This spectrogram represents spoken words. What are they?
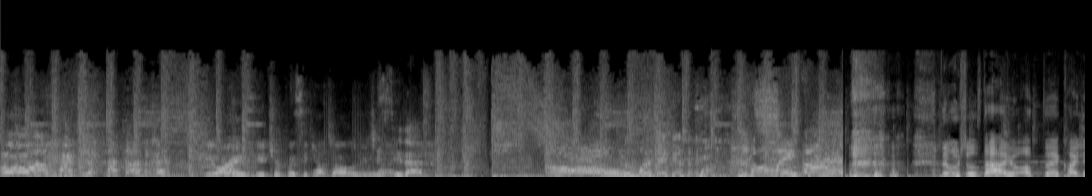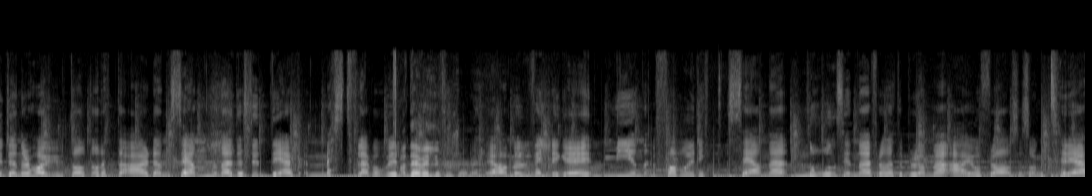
oh my god. You are a future pussycat doll. Let me, Let me see that. Oh my god. Oh my god. Det morsomste er jo at eh, Kylie Jenner har uttalt at dette er den scenen hun er desidert mest flau over. Ja, det er veldig forståelig. Ja, men veldig gøy. Min favorittscene noensinne fra dette programmet er jo fra sesong tre.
